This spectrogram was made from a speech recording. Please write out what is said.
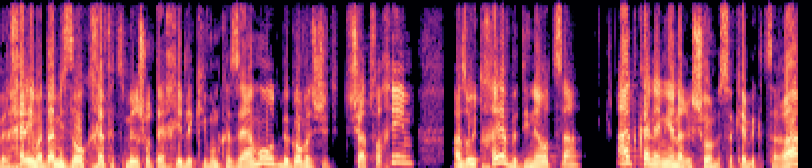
ולכן אם אדם יזרוק חפץ מרשות היחיד לכיוון כזה עמוד בגובה של תשעה טפחים אז הוא יתחייב בדיני הוצאה. עד כאן העניין הראשון, נסכם בקצרה,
